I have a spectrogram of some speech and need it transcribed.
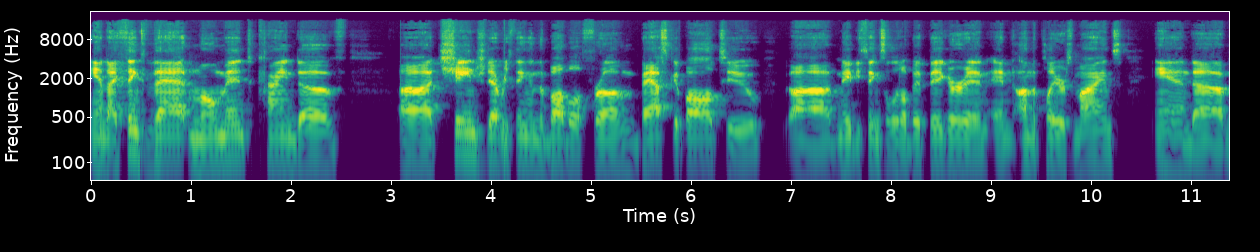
and I think that moment kind of uh, changed everything in the bubble from basketball to uh, maybe things a little bit bigger and, and on the players' minds. And uh,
